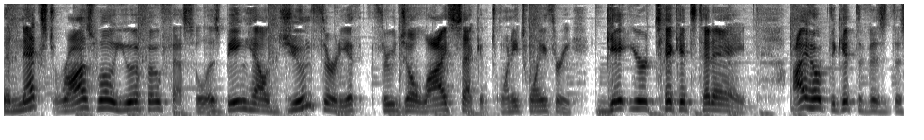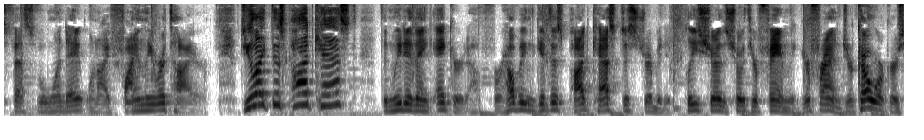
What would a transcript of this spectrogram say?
The next Roswell UFO Festival is being held June 30th through July 2nd, 2023. Get your tickets today. I hope to get to visit this festival one day when I finally retire. Do you like this podcast? Then we need to thank Anchor for helping to get this podcast distributed. Please share the show with your family, your friends, your coworkers,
